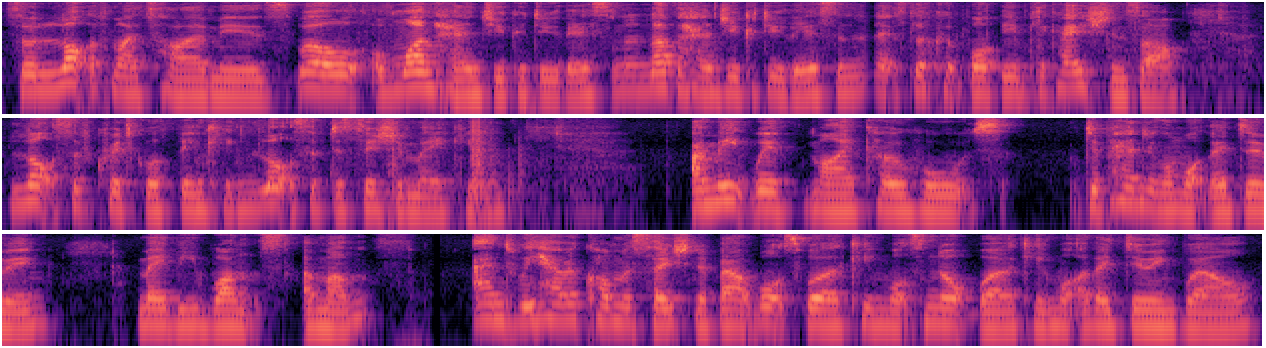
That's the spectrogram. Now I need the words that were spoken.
So a lot of my time is, well, on one hand, you could do this, on another hand, you could do this, and let's look at what the implications are. Lots of critical thinking, lots of decision making. I meet with my cohorts, depending on what they're doing, maybe once a month and we have a conversation about what's working, what's not working, what are they doing well,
